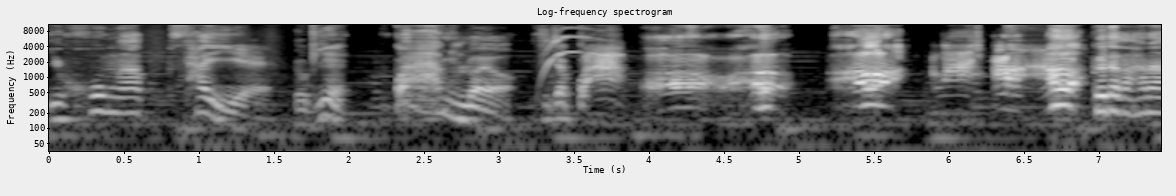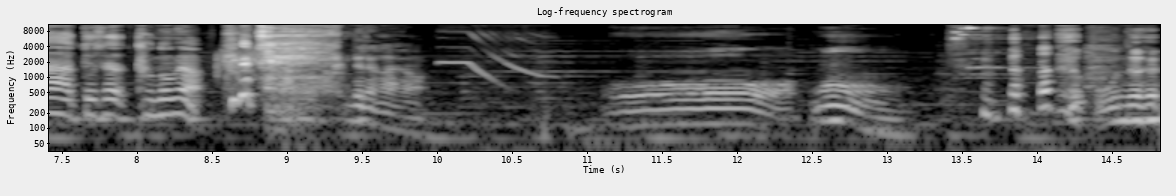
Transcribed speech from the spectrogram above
이 홍합 사이에 여기에 꽉 눌러요. 진짜 꽉. 어, 어, 어. 그러다가 하나 둘셋탁 놓으면 피가 쫙 내려가요. 오 어. 오늘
